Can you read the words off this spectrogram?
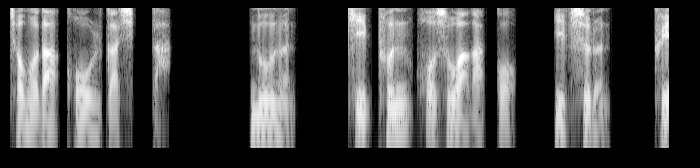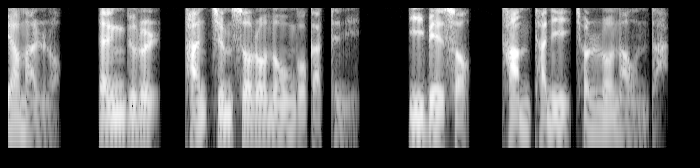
저보다 고울까 싶다. 눈은 깊은 호수와 같고 입술은 그야말로 앵두를 반쯤 썰어 놓은 것 같으니 입에서 감탄이 절로 나온다.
